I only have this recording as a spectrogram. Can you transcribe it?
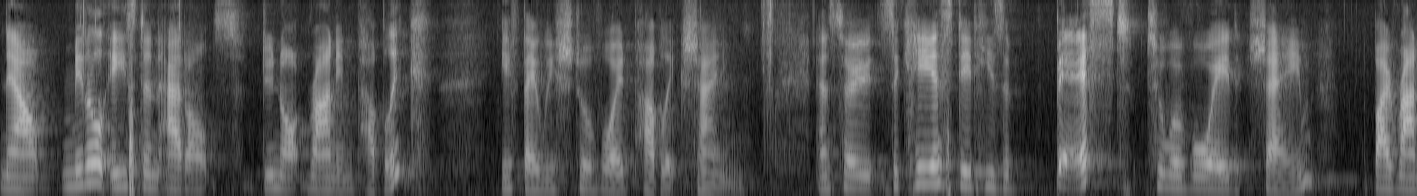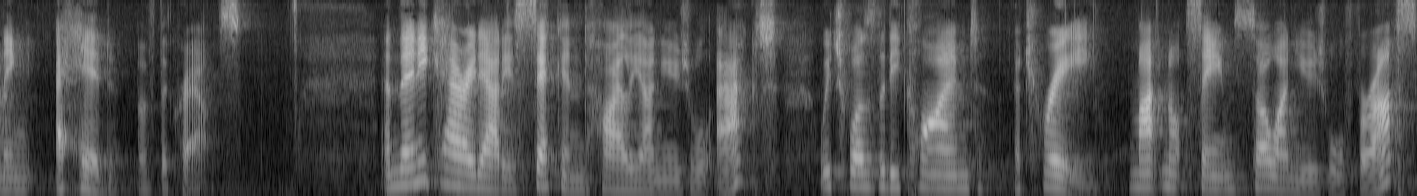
Now, Middle Eastern adults do not run in public if they wish to avoid public shame. And so Zacchaeus did his best to avoid shame by running ahead of the crowds. And then he carried out his second highly unusual act, which was that he climbed a tree might not seem so unusual for us,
